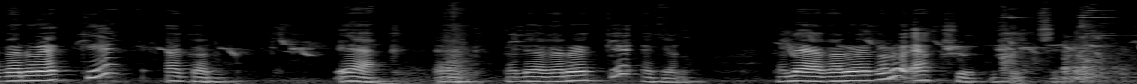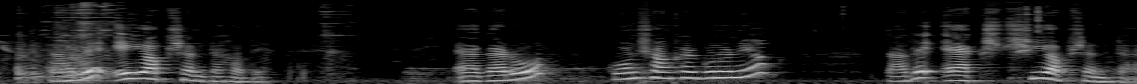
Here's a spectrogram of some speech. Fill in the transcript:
এগারো এককে এগারো, এক। এক, তাহলে এগারো এককে এগারো। তাহলে এগারো এগারো একশো একুশ হচ্ছে। তাহলে এই অপশানটা হবে। এগারো কোন সংখ্যার গুণনীয়ক? তাহলে এক সি অপশানটা।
